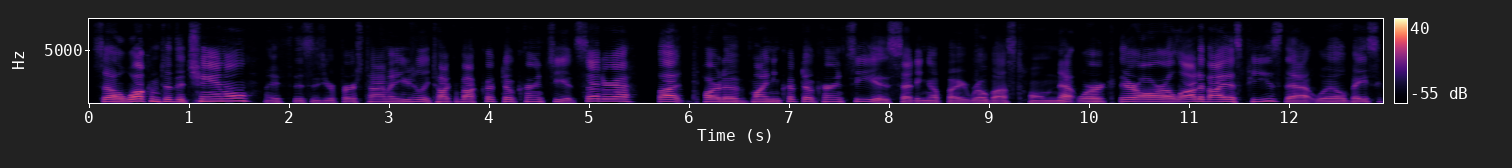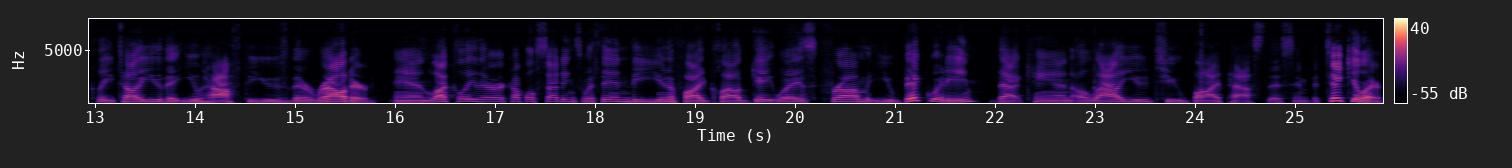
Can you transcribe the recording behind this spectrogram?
So welcome to the channel. If this is your first time, I usually talk about cryptocurrency, etc but part of mining cryptocurrency is setting up a robust home network. There are a lot of ISPs that will basically tell you that you have to use their router. And luckily, there are a couple settings within the unified cloud gateways from Ubiquiti that can allow you to bypass this in particular.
